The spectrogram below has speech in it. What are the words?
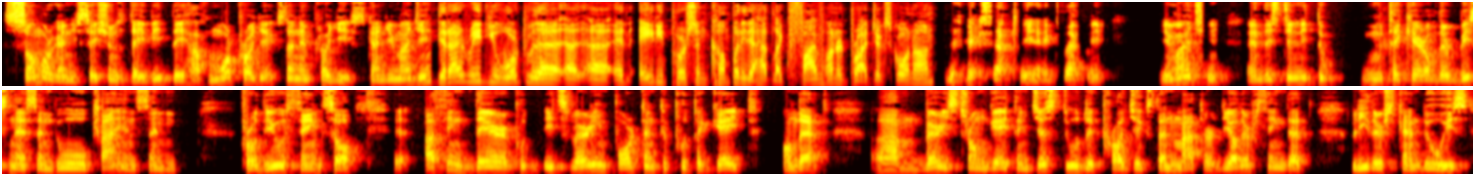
some organizations, David, they have more projects than employees. Can you imagine? Did I read you worked with a, a, a an eighty person company that had like five hundred projects going on? exactly, exactly. Imagine, and they still need to take care of their business and do clients and produce things. So uh, I think there, put, it's very important to put a gate on that um, very strong gate and just do the projects that matter. The other thing that leaders can do is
